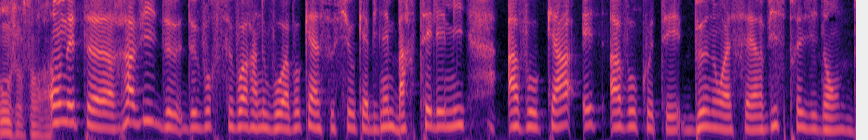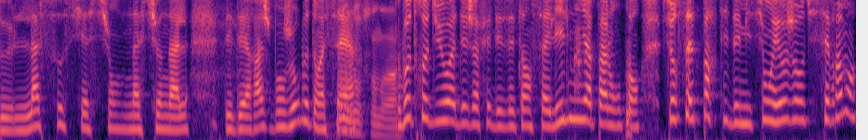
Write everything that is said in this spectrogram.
Bonjour Sandra. On est euh, ravis de, vous recevoir un nouveau avocat associé au cabinet Barthélémy Avocat et à vos côtés Benoît Serre, vice-président de l'Association nationale des DRH. Bonjour Benoît Serre. Bonjour Sandra. Votre duo a déjà fait des étincelles il n'y a pas longtemps sur cette partie d'émission et aujourd'hui c'est vraiment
